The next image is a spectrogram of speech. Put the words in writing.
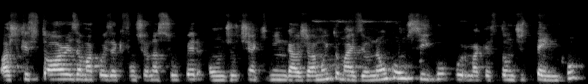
Eu acho que stories é uma coisa que funciona super, onde eu tinha que me engajar muito mais. Eu não consigo por uma questão de tempo.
